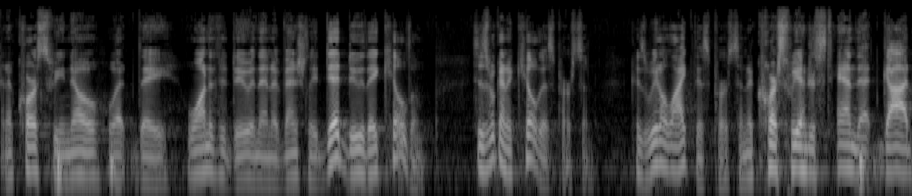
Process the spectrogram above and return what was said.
And of course, we know what they wanted to do and then eventually did do. They killed him. He says, We're going to kill this person because we don't like this person. Of course, we understand that God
